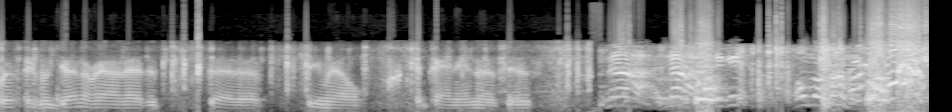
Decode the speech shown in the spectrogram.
waving a gun around at a, at a female companion of his. Nah, nah, nigga. Oh my mama.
